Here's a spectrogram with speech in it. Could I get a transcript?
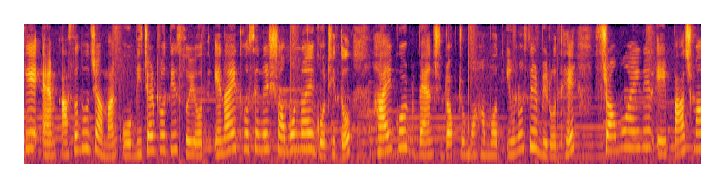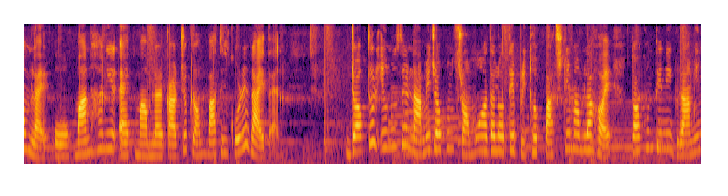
কে এম আসাদুজ্জামান ও বিচারপতি সৈয়দ এনায়েত হোসেনের সমন্বয়ে গঠিত হাইকোর্ট বেঞ্চ ডক্টর মোহাম্মদ ইউনুসের বিরুদ্ধে শ্রম আইনের এই পাঁচ মামলায় ও মানহানির এক মামলার কার্যক্রম বাতিল করে রায় দেন। ডক্টর ইউনুসের নামে যখন শ্রম আদালতে পৃথক পাঁচটি মামলা হয়, তখন তিনি গ্রামীণ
